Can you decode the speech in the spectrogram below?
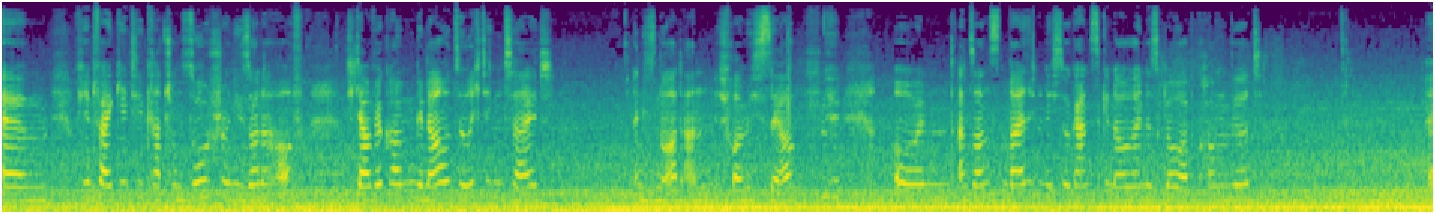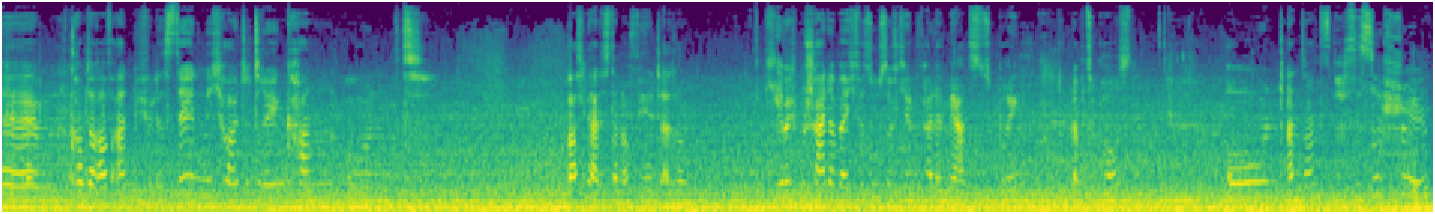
Ähm, auf jeden Fall geht hier gerade schon so schön die Sonne auf. Ich glaube, wir kommen genau zur richtigen Zeit an diesen Ort an. Ich freue mich sehr. Und ansonsten weiß ich noch nicht so ganz genau, wann das Glow-Up kommen wird. Ähm, kommt darauf an, wie viele Szenen ich heute drehen kann und was mir alles dann noch fehlt. Also ich gebe euch Bescheid, aber ich versuche es auf jeden Fall im März zu bringen oder zu posten. Und ansonsten, das ist so schön.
